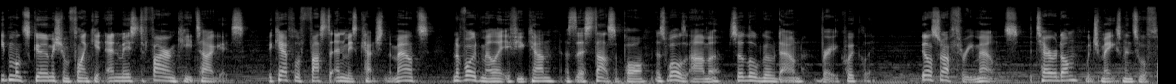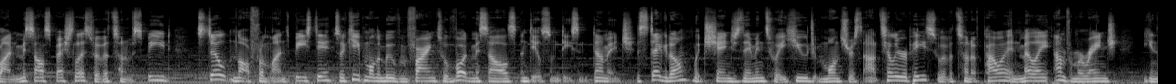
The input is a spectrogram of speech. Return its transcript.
Keep them on skirmish and flanking enemies to fire on key targets. Be careful of faster enemies catching them out, and avoid melee if you can, as their stats are poor, as well as armor, so they'll go down very quickly. They also have three mounts. The Terradon, which makes him into a flying missile specialist with a ton of speed, still not a frontlines beastie, so keep him on the move and firing to avoid missiles and deal some decent damage. The Stegodon, which changes him into a huge monstrous artillery piece with a ton of power in melee and from a range, you can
